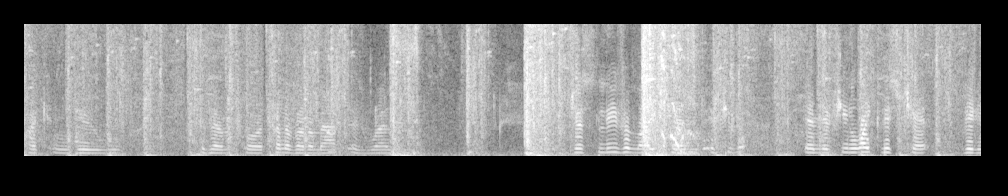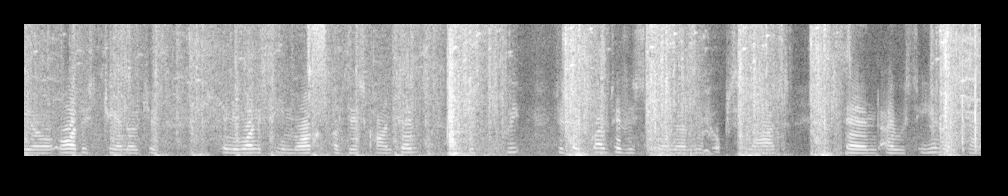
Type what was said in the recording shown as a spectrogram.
I can do them for a ton of other maps as well. Just leave a like, and if you and if you like this video or this channel, just and you want to see more of this content, just please, just subscribe to this channel. It helps a lot, and I will see you next time.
